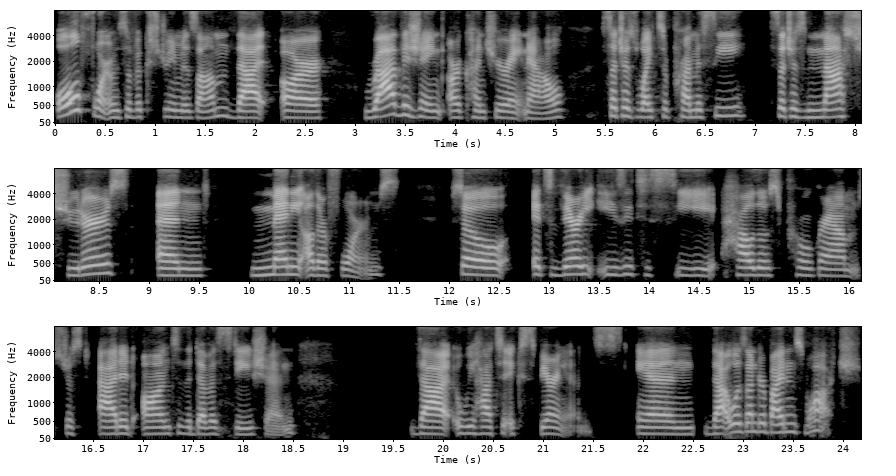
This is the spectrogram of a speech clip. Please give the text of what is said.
all forms of extremism that are ravaging our country right now, such as white supremacy, such as mass shooters, and many other forms. So it's very easy to see how those programs just added on to the devastation that we had to experience. And that was under Biden's watch.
